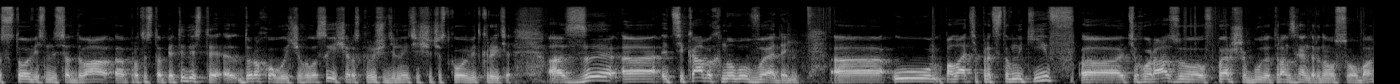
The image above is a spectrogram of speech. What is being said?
182 проти 150, е, дораховуючи голоси, і ще раз кажу, що дільниці ще частково відкриті. Е, З е, цікавих нововведень е, у палаті представників е, цього разу вперше буде трансгендерна особа.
